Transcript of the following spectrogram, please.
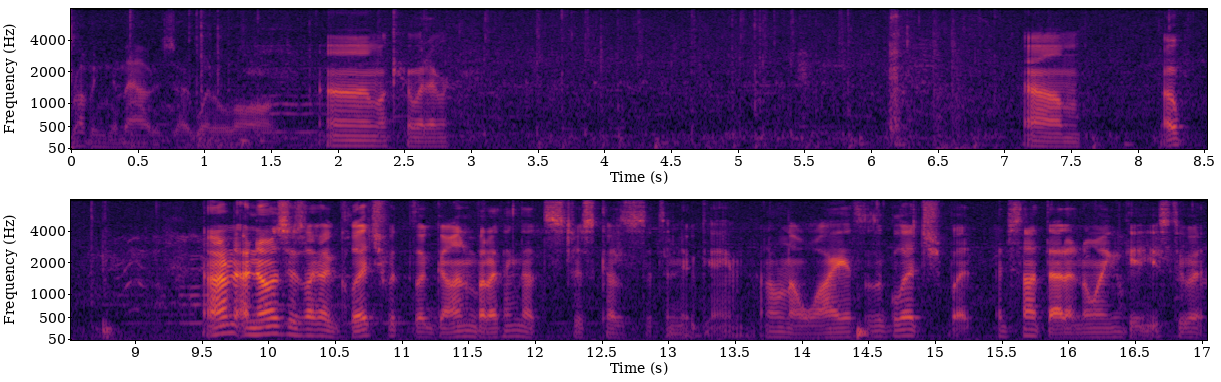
rubbing them out as I went along. Um, okay, whatever. Um, oh. I, don't, I noticed there's like a glitch with the gun, but I think that's just because it's a new game. I don't know why it's a glitch, but it's not that annoying. Get used to it.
